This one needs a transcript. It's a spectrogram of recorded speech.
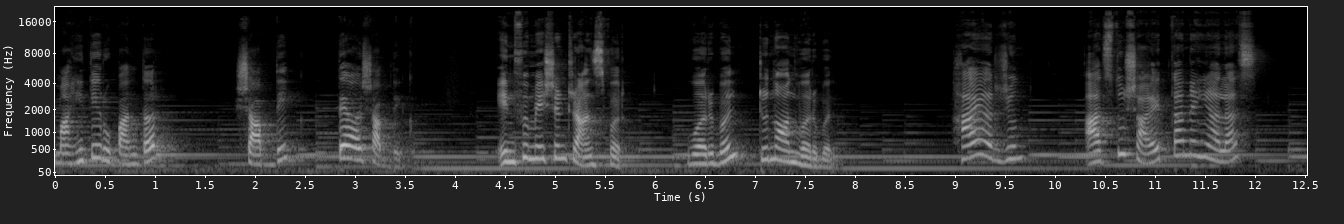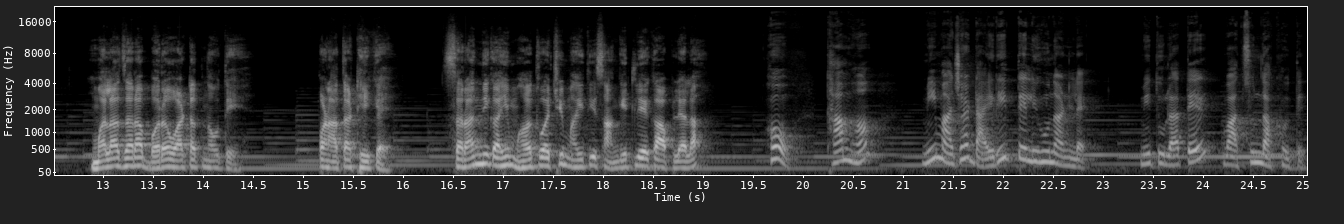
माहिती रूपांतर शाब्दिक ते अशाब्दिक. Information transfer verbal to non verbal hi Arjun आज तू शाळेत का नाही आलास? मला जरा बरं वाटत नव्हते पण आता ठीक आहे. सरांनी काही महत्वाची माहिती सांगितली आहे का आपल्याला? हो थांब हं. मी माझ्या डायरीत ते लिहून आणलंय. मी तुला ते वाचून दाखवते.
